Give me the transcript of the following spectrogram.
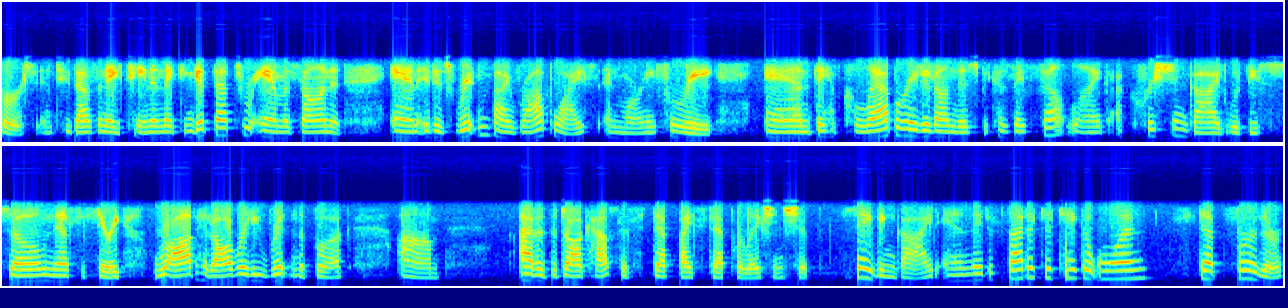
1st in 2018, and they can get that through Amazon. And, and it is written by Rob Weiss and Marnie Ferree and they have collaborated on this because they felt like a Christian guide would be so necessary. Rob had already written the book, um, Out of the Doghouse, a step by step relationship saving guide, and they decided to take it one step further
